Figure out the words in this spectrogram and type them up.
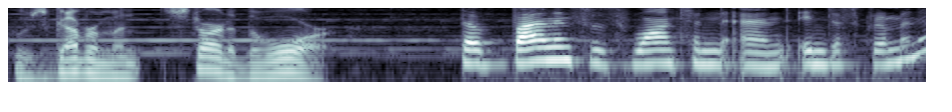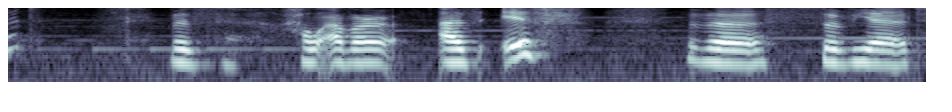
whose government started the war. The violence was wanton and indiscriminate. It was, however, as if the Soviet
